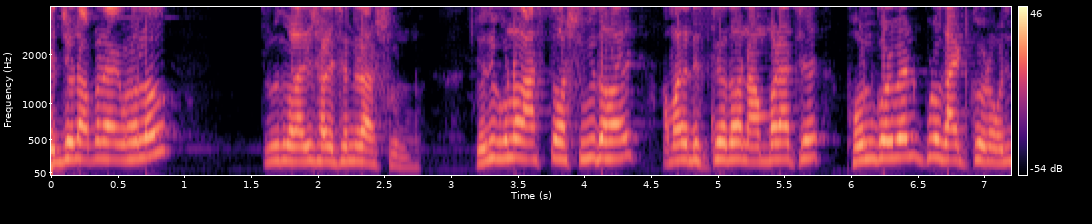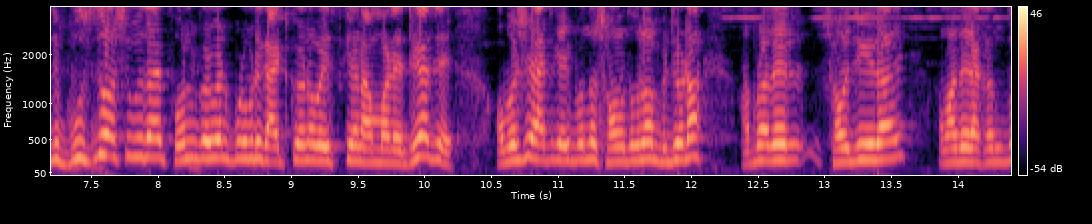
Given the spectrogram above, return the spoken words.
এর জন্য আপনারা একবার হলো তিরুপতি বালাজি শাড়ি সেন্টারে আসুন। যদি কোনো আসতে অসুবিধা হয়, আমাদের স্ক্রিনে দেওয়া নাম্বার আছে ফোন করবেন, পুরো গাইড করে নেব। যদি বুঝতে অসুবিধা হয় ফোন করবেন, পুরোপুরি গাইড করে নেব স্ক্রিনে নাম্বারে ঠিক আছে? অবশ্যই আজকে এই পর্যন্ত সমত করলাম ভিডিওটা। আপনাদের সহযোগিতায় আমাদের একান্ত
